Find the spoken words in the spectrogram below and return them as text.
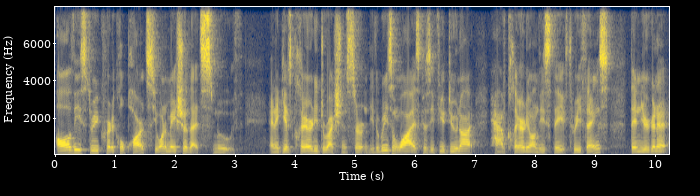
All these three critical parts, you want to make sure that it's smooth and it gives clarity, direction, and certainty. The reason why is because if you do not have clarity on these th three things, then you're going to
